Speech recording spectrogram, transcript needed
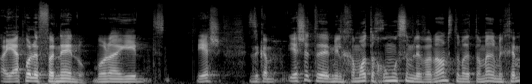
היה פה לפנינו, בוא נגיד, יש, זה גם, יש את אה, מלחמות החומוס עם לבנון, זאת אומרת, אתה אומר, מלחמ,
